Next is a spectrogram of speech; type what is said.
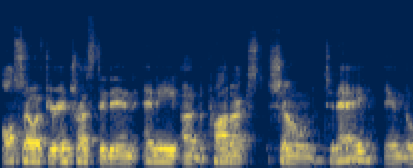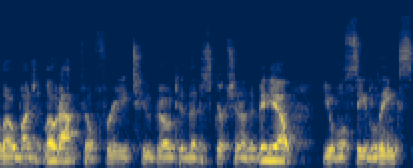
Also, if you're interested in any of the products shown today in the low budget loadout, feel free to go to the description of the video. You will see links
